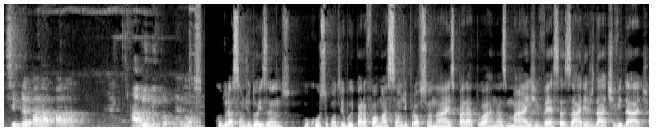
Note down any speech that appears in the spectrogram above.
se preparar para abrir o meu próprio negócio. Com duração de dois anos, o curso contribui para a formação de profissionais para atuar nas mais diversas áreas da atividade.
